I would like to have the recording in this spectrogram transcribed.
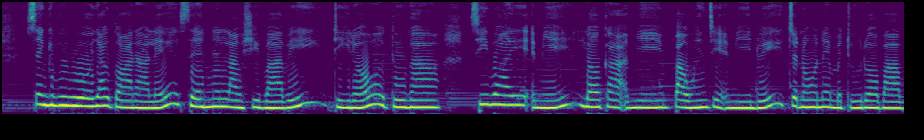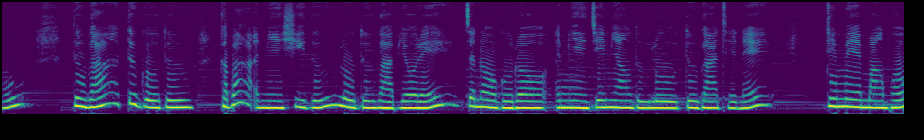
။စင်ကာပူကိုရောက်သွားတာလည်း10နှစ်လောက်ရှိပါပြီ။ဒီတော့သူကစီးပွားရေးအမြင်လောကအမြင်ပတ်ဝန်းကျင်အမြင်တွေကျွန်တော်နဲ့မတူတော့ပါဘူး။သူကသူ့ကိုယ်သူကပအမြင်ရှိသူလို့သူကပြောတယ်။ကျွန်တော်ကတော့အမြင်ကျင်းမြောင်းသူလို့သူကထင်တယ်။ဒီမဲမောင်ဖုံ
